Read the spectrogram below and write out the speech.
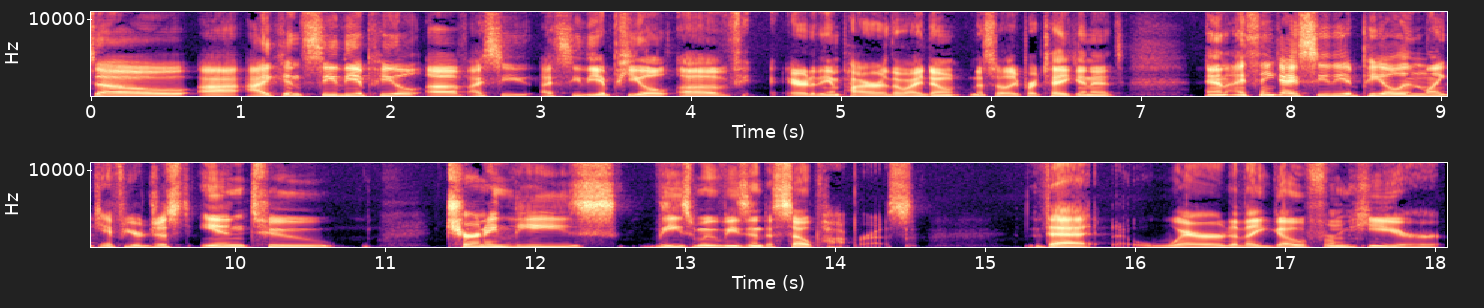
So uh, I can see the appeal of I see I see the appeal of Heir to the Empire, though I don't necessarily partake in it. And I think I see the appeal in like if you're just into turning these these movies into soap operas that where do they go from here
